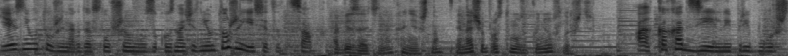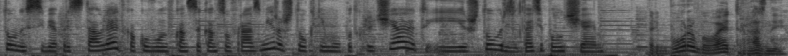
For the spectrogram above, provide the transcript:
я из него тоже иногда слушаю музыку, значит, в нем тоже есть этот ЦАП. Обязательно, конечно. Иначе просто музыку не услышите. А как отдельный прибор, что он из себя представляет, какого он в конце концов размера, что к нему подключают и что в результате получаем? Приборы бывают разные.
